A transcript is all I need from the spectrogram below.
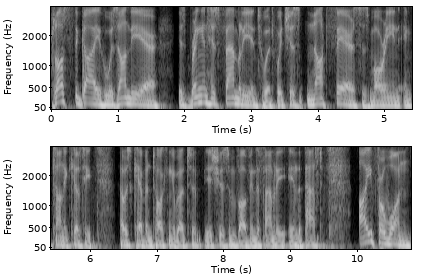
Plus, the guy who was on the air is bringing his family into it, which is not fair, says Maureen in Clonakilty. That was Kevin talking about uh, issues involving the family in the past. I, for one,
